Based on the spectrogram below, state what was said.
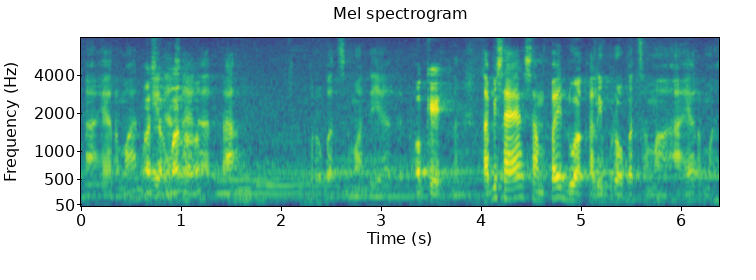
Nah Herman Mas akhirnya Herman, saya ah. datang berobat sama dia Oke. Nah, tapi saya sampai dua kali berobat sama A Herman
